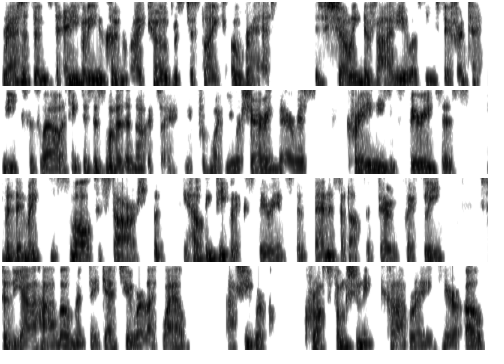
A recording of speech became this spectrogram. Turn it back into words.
reticence to anybody who couldn't write code was just like overhead showing the value of these different techniques as well. I think this is one of the nuggets I, from what you were sharing there is creating these experiences, but they might be small to start, but helping people experience the benefit of it very quickly. So the aha moment they get to are like, wow, actually we're cross functionally collaborating here. Oh,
